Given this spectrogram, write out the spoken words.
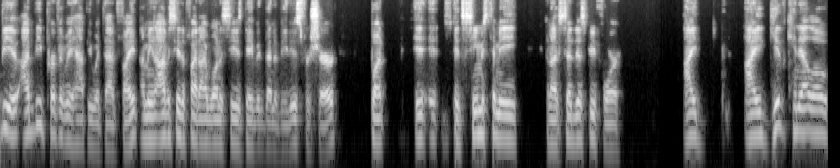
be, I'd be perfectly happy with that fight. I mean, obviously, the fight I want to see is David Benavidez for sure. But it, it, it seems to me, and I've said this before, I I give Canelo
